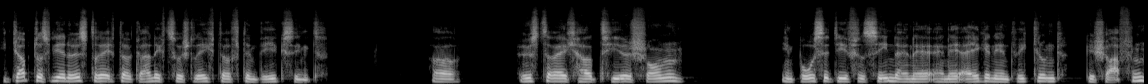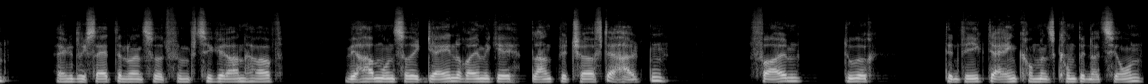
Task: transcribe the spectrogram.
ich glaube, dass wir in Österreich da gar nicht so schlecht auf dem Weg sind. Äh, Österreich hat hier schon im positiven Sinn eine, eine eigene Entwicklung geschaffen, eigentlich seit den 1950er Jahren herauf. Wir haben unsere kleinräumige Landwirtschaft erhalten, vor allem durch den Weg der Einkommenskombination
